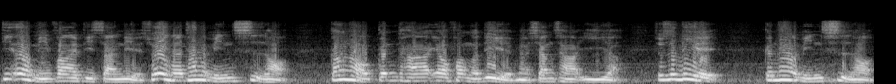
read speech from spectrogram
第二名放在第三列，所以呢，它的名次哈刚好跟它要放的列有没有相差一啊？就是列跟它的名次哈。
